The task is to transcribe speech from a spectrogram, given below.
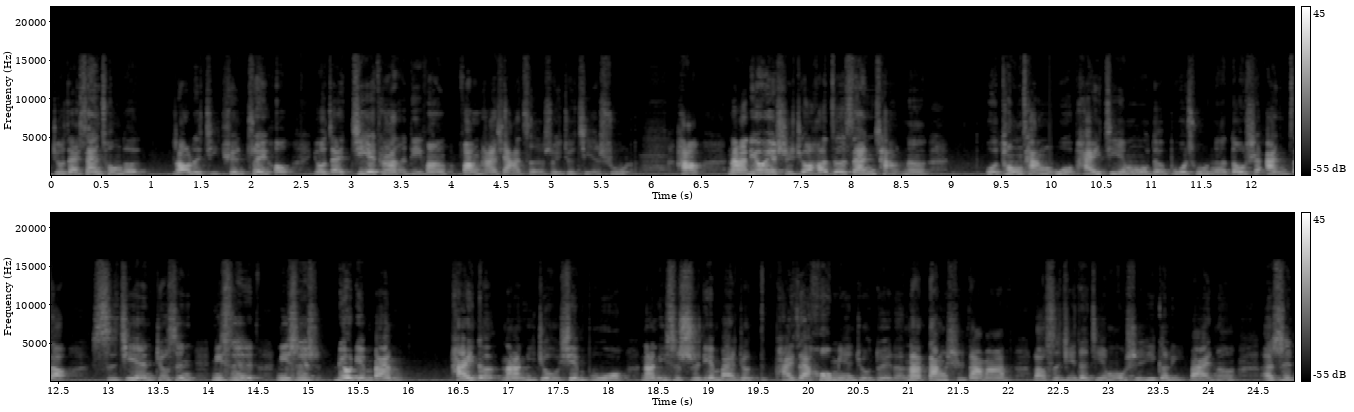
就在三重的。绕了几圈，最后又在接他的地方放他下车，所以就结束了。好，那六月十九号这三场呢，我通常我排节目的播出呢，都是按照时间，就是你是你是六点半。拍的，那你就先播，那你是十点半就排在后面就对了。那当时大妈老司机的节目是一个礼拜呢，呃是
